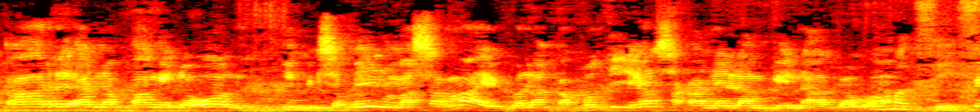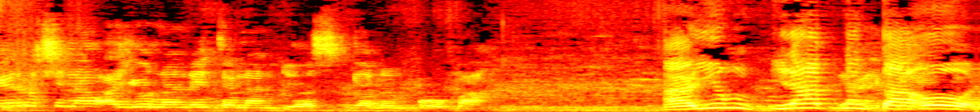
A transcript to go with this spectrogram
ah, kaharian ng Panginoon? Ibig sabihin, masama eh, walang kabutihan sa kanilang ginagawa. Magsisi. Pero sinang-ayunan ito ng Diyos, ganun po ba? Ah, yung lahat ng tao,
